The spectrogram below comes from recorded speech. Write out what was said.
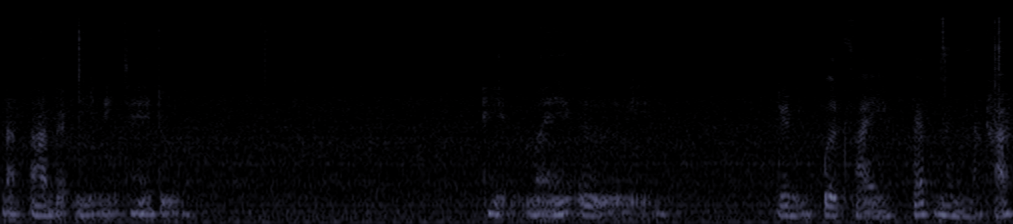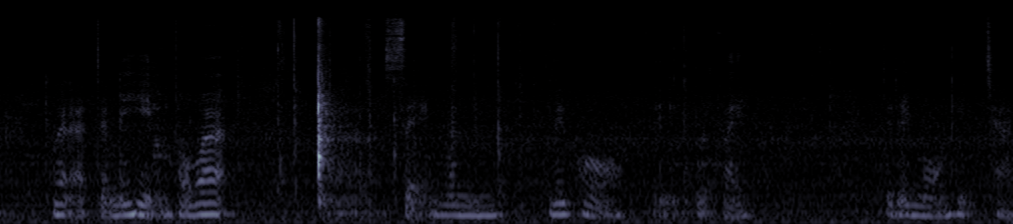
หน้าตาแบบนี้นิงจะให้ดู เห็นไหมเอ่ยเดี๋ยวเปิดไฟแป๊บหนึ่งนะคะเพื่อนอาจจะไม่เห็นเพราะว่าแสงมันไม่พอเดี๋ยวเปิดไฟจะได้มองเห็นชัด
